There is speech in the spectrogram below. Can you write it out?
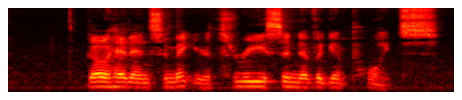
go ahead and submit your three significant points.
